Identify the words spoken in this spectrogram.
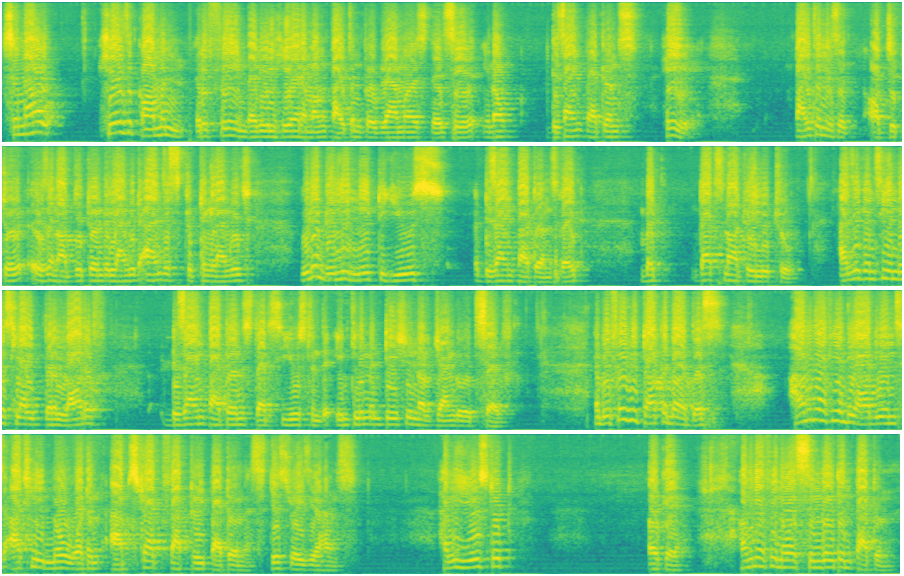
So now here's a common refrain that we'll hear among Python programmers. They say, you know, design patterns, hey, Python is an object is an object-oriented language and a scripting language. We don't really need to use design patterns, right? But that's not really true. As you can see in the slide, there are a lot of design patterns that's used in the implementation of Django itself. Now before we talk about this, how many of you in the audience actually know what an abstract factory pattern is? Just raise your hands. Have you used it? Okay. How many of you know a singleton pattern?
